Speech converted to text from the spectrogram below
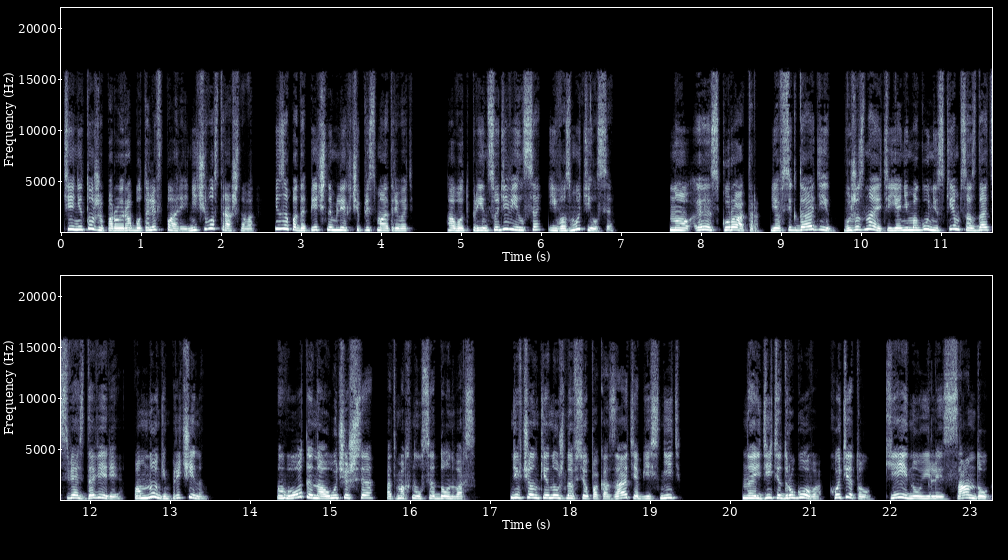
Тени тоже порой работали в паре, ничего страшного. И за подопечным легче присматривать. А вот принц удивился и возмутился. «Но, Эс, куратор, я всегда один. Вы же знаете, я не могу ни с кем создать связь доверия. По многим причинам». «Вот и научишься», – отмахнулся Донварс. «Девчонке нужно все показать, объяснить. Найдите другого, хоть эту, Кейну или Санду.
